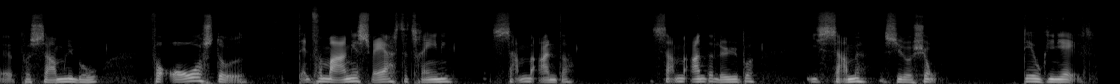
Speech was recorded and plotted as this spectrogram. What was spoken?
øh, på samme niveau, for overstået den for mange sværeste træning sammen med andre, sammen med andre løber i samme situation. Det er jo genialt.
